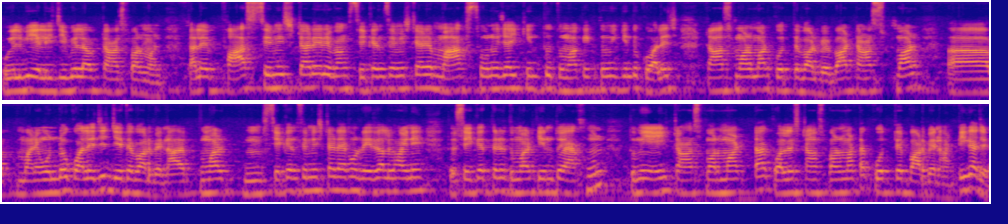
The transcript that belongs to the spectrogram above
will be eligible of transformer তাহলে ফার্স্ট সেমিস্টারের এবং সেকেন্ড সেমিস্টারের মার্কস অনুযায়ী কিন্তু তোমাকে, তুমি কিন্তু কলেজ ট্রান্সফরমার করতে পারবে বা ট্রান্সফার মানে অন্য কলেজে যেতে পারবে না। তোমার সেকেন্ড সেমিস্টারে এখন রেজাল্ট হয়নি, তো সেই ক্ষেত্রে তোমার কিন্তু এখন তুমি এই ট্রান্সফরমারটা কলেজ ট্রান্সফরমারটা করতে পারবে না, ঠিক আছে?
